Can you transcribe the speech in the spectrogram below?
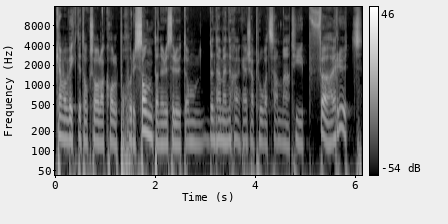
kan vara viktigt också att hålla koll på horisonten hur det ser ut. Om den här människan kanske har provat samma typ förut.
